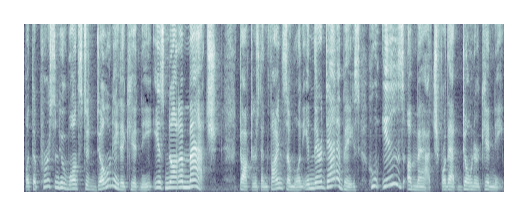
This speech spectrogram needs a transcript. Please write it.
but the person who wants to donate a kidney is not a match. Doctors then find someone in their database who is a match for that donor kidney.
